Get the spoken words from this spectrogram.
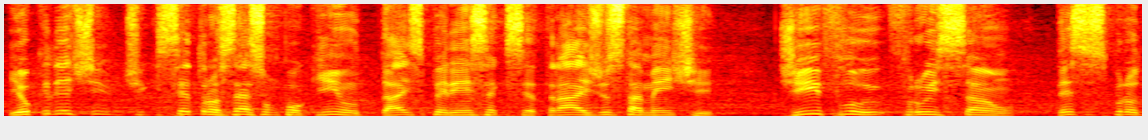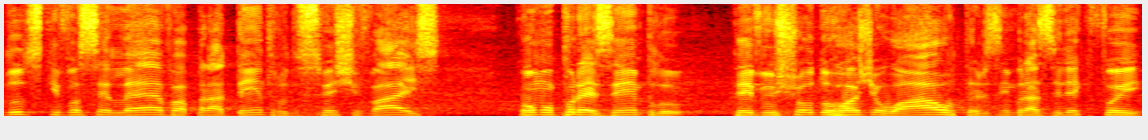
e eu queria te, te, que você trouxesse um pouquinho da experiência que você traz, justamente de fruição desses produtos que você leva para dentro dos festivais, como por exemplo, teve o show do Roger Walters em Brasília, que foi,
